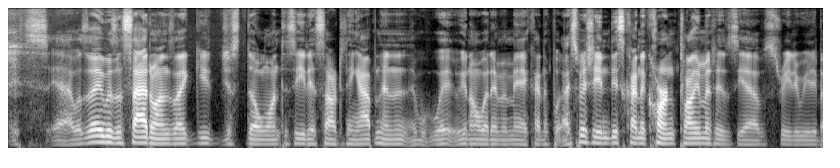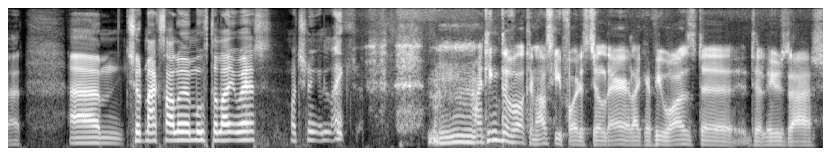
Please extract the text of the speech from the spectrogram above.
It's yeah, it was it was a sad one. It's like you just don't want to see this sort of thing happening. uh, you know, with MMA kind of, put, especially in this kind of current climate, is yeah, it was really really bad. Um, should Max Holloway move to lightweight? What you think? Like, Mm, I think the Volkanovski fight is still there. Like if he was to to lose that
